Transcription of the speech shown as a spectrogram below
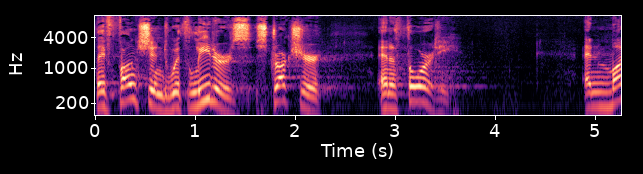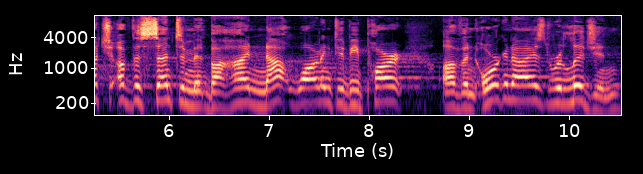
They functioned with leaders, structure, and authority. And much of the sentiment behind not wanting to be part of an organized religion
